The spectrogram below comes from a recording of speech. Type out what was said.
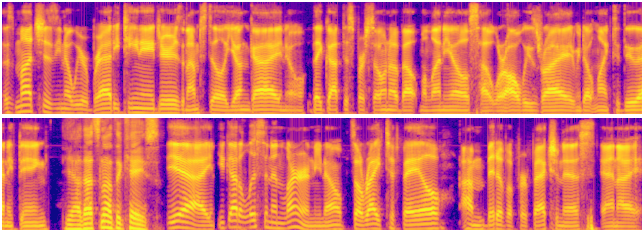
As much as, you know, we were bratty teenagers and I'm still a young guy, you know, they've got this persona about millennials, how we're always right and we don't like to do anything. Yeah, that's not the case. Yeah, you got to listen and learn, you know. It's all right to fail. I'm a bit of a perfectionist and I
